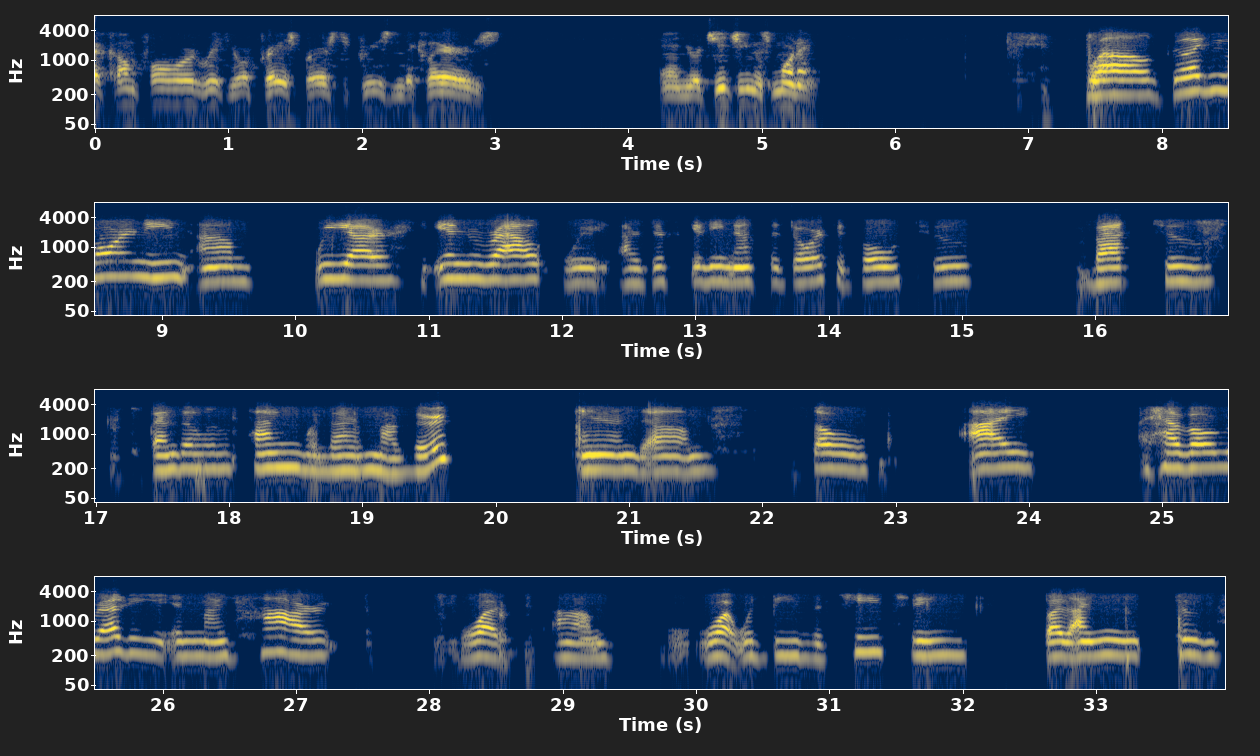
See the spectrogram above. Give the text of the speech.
Come forward with your praise, prayers, decrees, and declares and your teaching this morning? Well, good morning. Um, we are en route. We are just getting out the door to go to back to spend a little time with our mother. And um, so I have already in my heart what um, what would be the teaching, but I need to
